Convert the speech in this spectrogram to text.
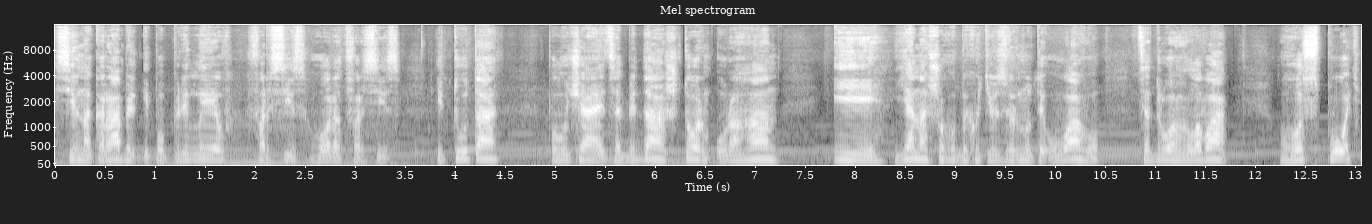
сів на корабль і поприлив Фарсіс, город Фарсіс. І тут, виходить, біда, шторм, ураган. І я на що би хотів звернути увагу, це друга глава. Господь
